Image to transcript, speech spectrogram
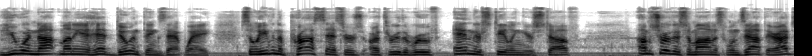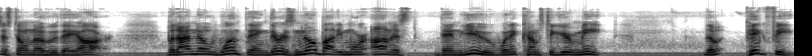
You were not money ahead doing things that way. So even the processors are through the roof and they're stealing your stuff. I'm sure there's some honest ones out there. I just don't know who they are. But I know one thing there is nobody more honest than you when it comes to your meat. The pig feet.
